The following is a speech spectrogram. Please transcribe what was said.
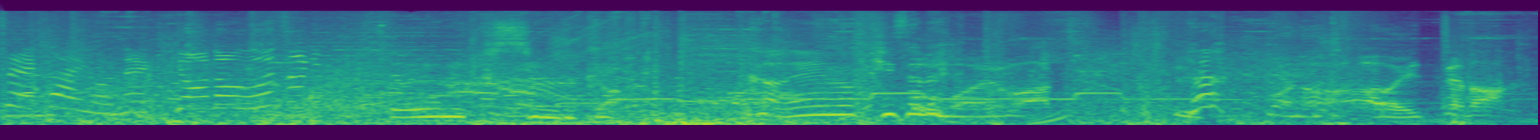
世界を熱狂の渦にどよめく神木火炎を刻めお前は立派な相手だ？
